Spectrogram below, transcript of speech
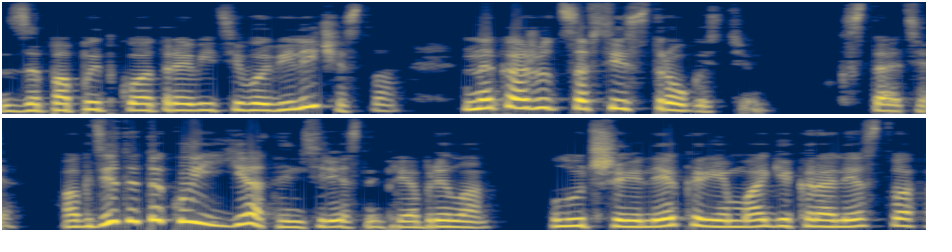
За попытку отравить его величество накажут со всей строгостью. Кстати, а где ты такой яд интересный приобрела? Лучшие лекари и маги королевства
